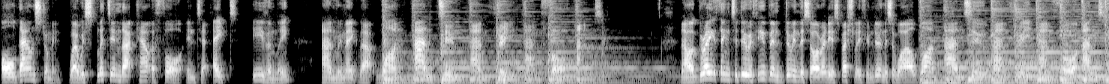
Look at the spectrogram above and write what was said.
all down strumming, where we're splitting that count of four into eight evenly, and we make that one and two and three and four and. Now a great thing to do if you've been doing this already, especially if you've been doing this a while, one and two and three and four and,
